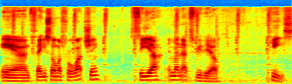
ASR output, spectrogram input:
And thank you so much for watching. See ya in my next video. Peace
